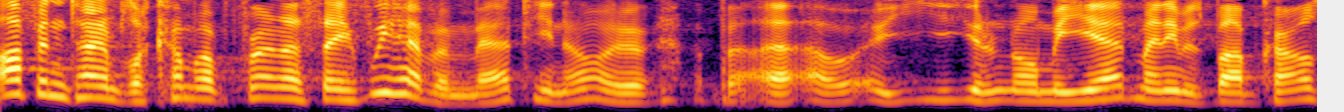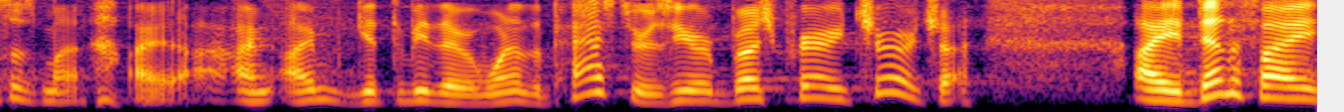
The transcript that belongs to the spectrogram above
Oftentimes I'll come up front and I say, if we haven't met, you know, uh, uh, uh, you don't know me yet. My name is Bob Carlson. I, I, I, get to be the, one of the pastors here at Brush Prairie Church. I, I identify,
